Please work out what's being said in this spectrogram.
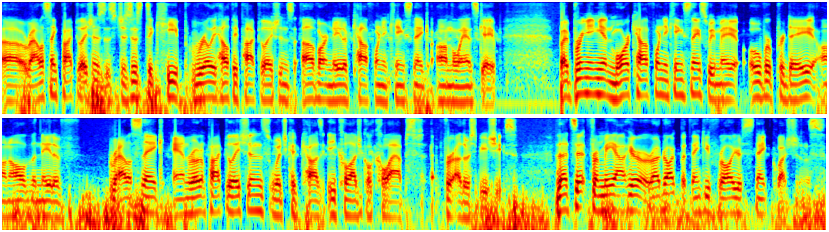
uh, rattlesnake populations is just, just to keep really healthy populations of our native California king snake on the landscape. By bringing in more California king snakes, we may overpredate on all the native rattlesnake and rodent populations, which could cause ecological collapse for other species. That's it from me out here at Red Rock, but thank you for all your snake questions.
